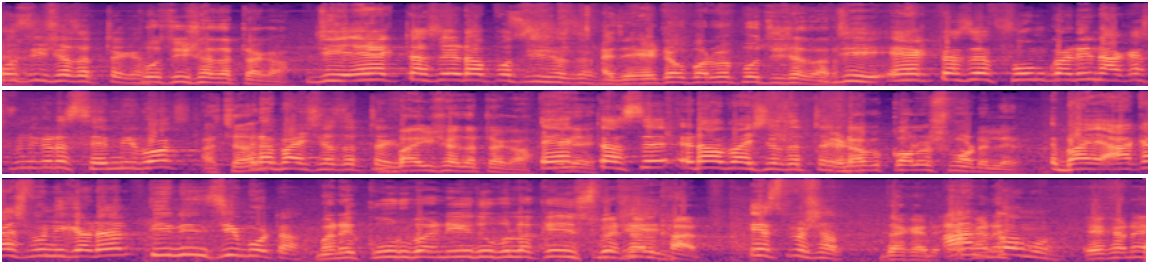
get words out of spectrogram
25000 টাকা 25000 টাকা জি একটা আছে এটা 25000 এটা আচ্ছা। একটা মানে কুরবানি স্পেশাল খাট। স্পেশাল দেখেন এখানে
